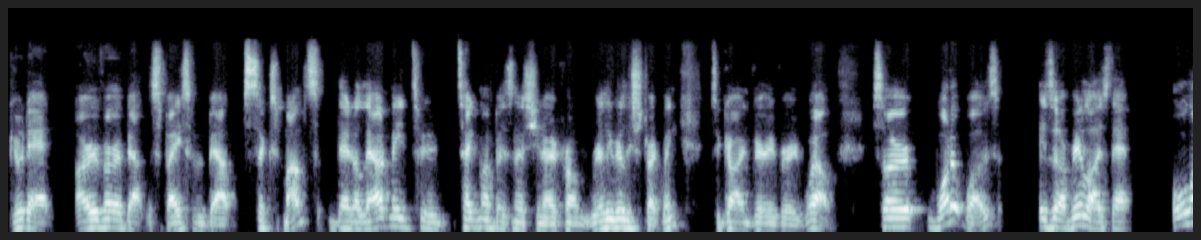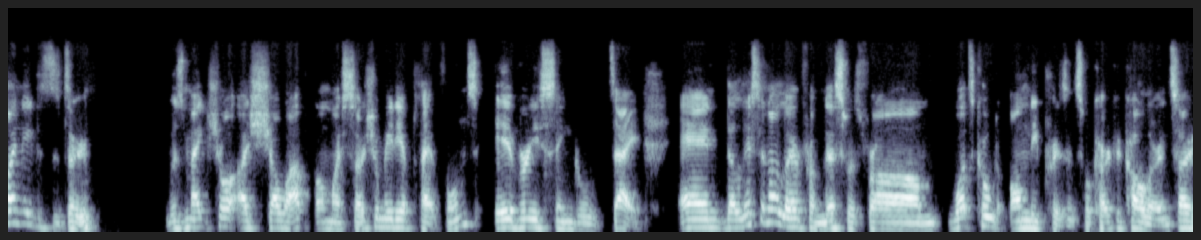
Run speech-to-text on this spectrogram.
good at over about the space of about six months that allowed me to take my business, you know, from really, really struggling to going very, very well. So, what it was is I realized that all I needed to do was make sure I show up on my social media platforms every single day. And the lesson I learned from this was from what's called omnipresence or Coca Cola. And so,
